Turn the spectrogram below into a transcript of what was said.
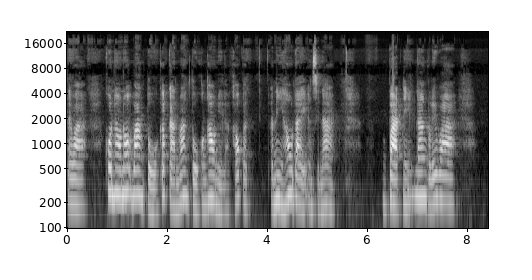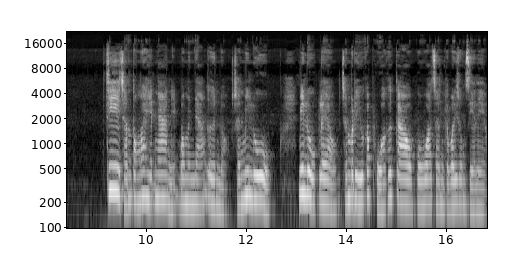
แต่ว่าคนเฮาเนาะว่างโตวกับการว่างโตวของเฮานี่แหละเขาก็อันนี้เฮาได้อังสินาบาดนี้นางก็เลยว่า ที่ฉันต้องมาเฮ็ดงานนี่บ่แมันยางอื่นดอก ฉันมีลูก มีลูกแล้ว ฉันบ่ได้อยู่กับผัวคือเก่าเพราะว่าฉันก็บ่ได้ส่งเสียแล้ว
